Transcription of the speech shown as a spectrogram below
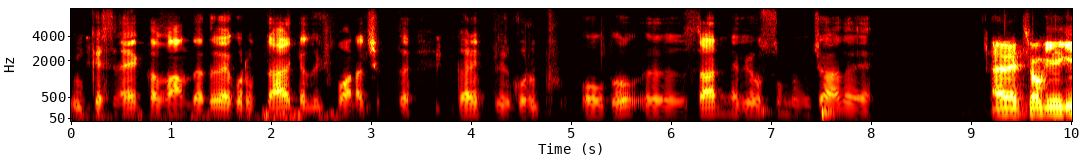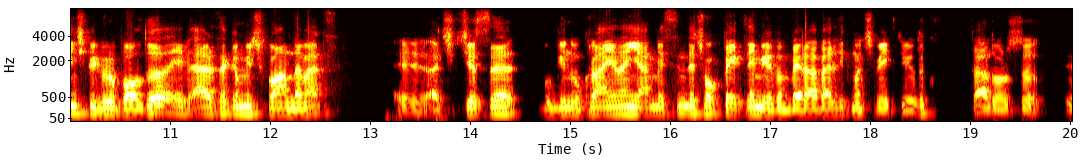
ülkesine kazandırdı ve grupta herkes 3 puana çıktı. Garip bir grup oldu. E, sen ne diyorsun bu mücadeleye? Evet çok ilginç bir grup oldu. Her takım 3 puanda Mert. E, açıkçası bugün Ukrayna'nın yenmesini de çok beklemiyordum. Beraberlik maçı bekliyorduk. Daha doğrusu e,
